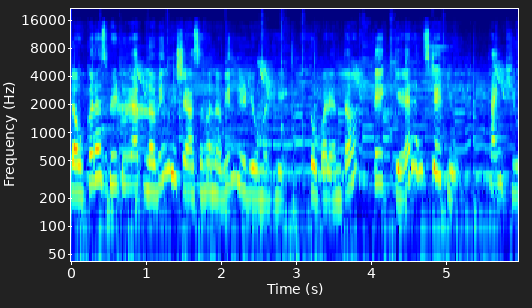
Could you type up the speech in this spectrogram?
लवकरच भेटूयात नवीन विषयासह नवीन व्हिडिओमध्ये. तोपर्यंत take care and state you thank you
